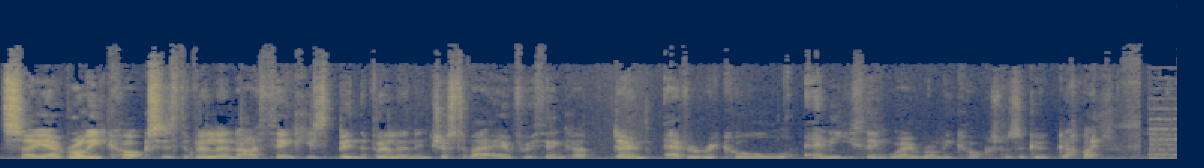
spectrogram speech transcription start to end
so yeah, Ronny Cox is the villain. I think he's been the villain in just about everything. I don't ever recall anything where Ronny Cox was a good guy.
